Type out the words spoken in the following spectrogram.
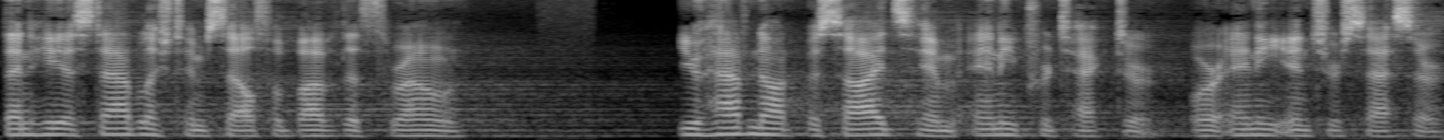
Then He established Himself above the throne. You have not besides Him any protector or any intercessor.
